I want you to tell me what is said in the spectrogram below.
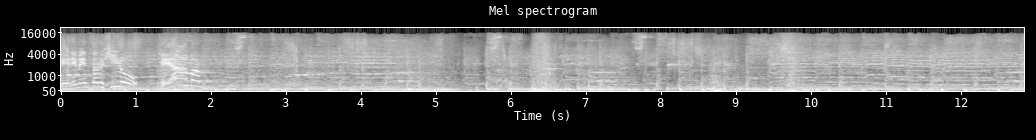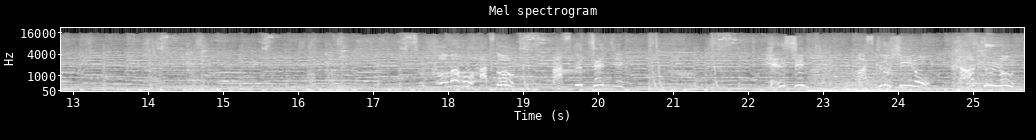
エレメンタルヒーローエアーマン。超魔法発動マスクチェンジ。変身。マスクのヒーロー。ダークロー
